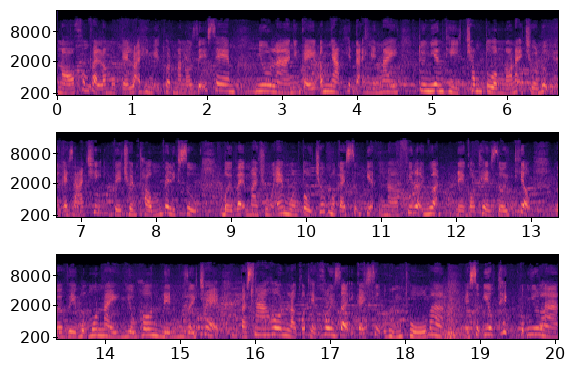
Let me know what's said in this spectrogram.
Nó không phải là một cái loại hình nghệ thuật mà nó dễ xem như là những cái âm nhạc hiện đại ngày nay. Tuy nhiên thì trong tuồng nó lại chứa đựng những cái giá trị về truyền thống, về lịch sử. Bởi vậy mà chúng em muốn tổ chức một cái sự kiện à, phi lợi nhuận để có thể giới thiệu à, về bộ môn này nhiều hơn đến giới trẻ và xa hơn là có thể khơi dậy cái sự hứng thú và cái sự yêu thích cũng như là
